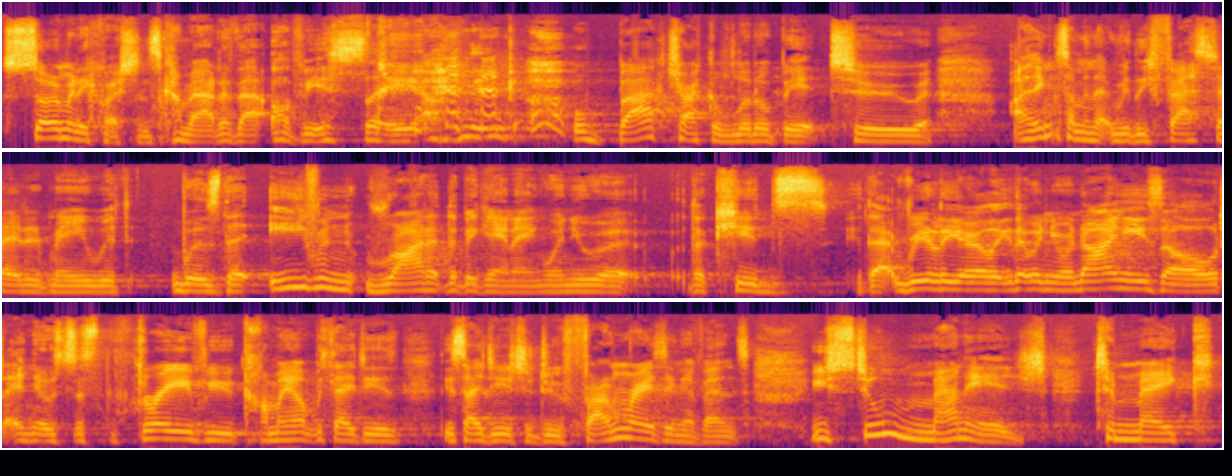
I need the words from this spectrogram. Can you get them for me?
So many questions come out of that. Obviously, I think we'll backtrack a little bit to I think something that really fascinated me with was that even right at the beginning when you were the kids that really early that when you were nine years old and it was just the three of you coming up with ideas this idea to do fundraising events, you still managed to make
